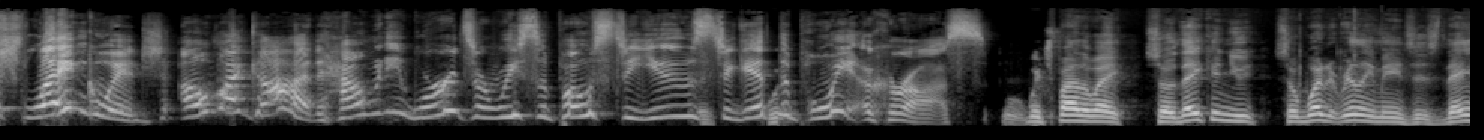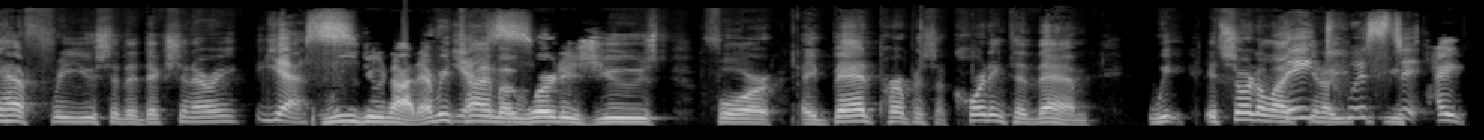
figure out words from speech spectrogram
English language. Oh my God. How many words are we supposed to use to get the point across? Which, by the way, so they can use. So what it really means is they have free use of the dictionary. Yes. We do not. Every time a word is used for a bad purpose, according to them, we it's sort of like They you know you, twist you it. take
